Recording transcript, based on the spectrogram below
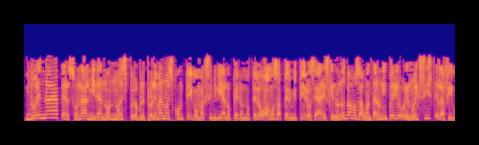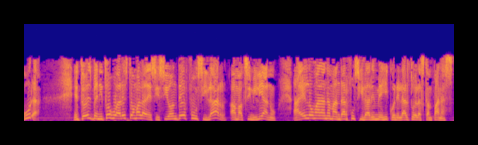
no es nada personal, mira, no, no es, el problema no es contigo, Maximiliano, pero no te lo vamos a permitir, o sea, es que no nos vamos a aguantar un imperio porque no existe la figura. Entonces Benito Juárez toma la decisión de fusilar a Maximiliano. A él lo van a mandar fusilar en México en el Alto de las Campanas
